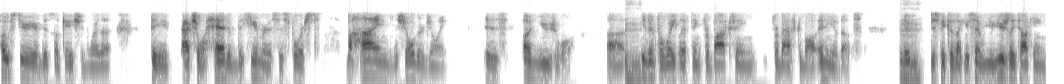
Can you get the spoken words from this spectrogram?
posterior dislocation where the the actual head of the humerus is forced behind the shoulder joint is unusual uh, mm-hmm. even for weightlifting, for boxing, for basketball, any of those. Mm-hmm. It, just because, like you said, you're usually talking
